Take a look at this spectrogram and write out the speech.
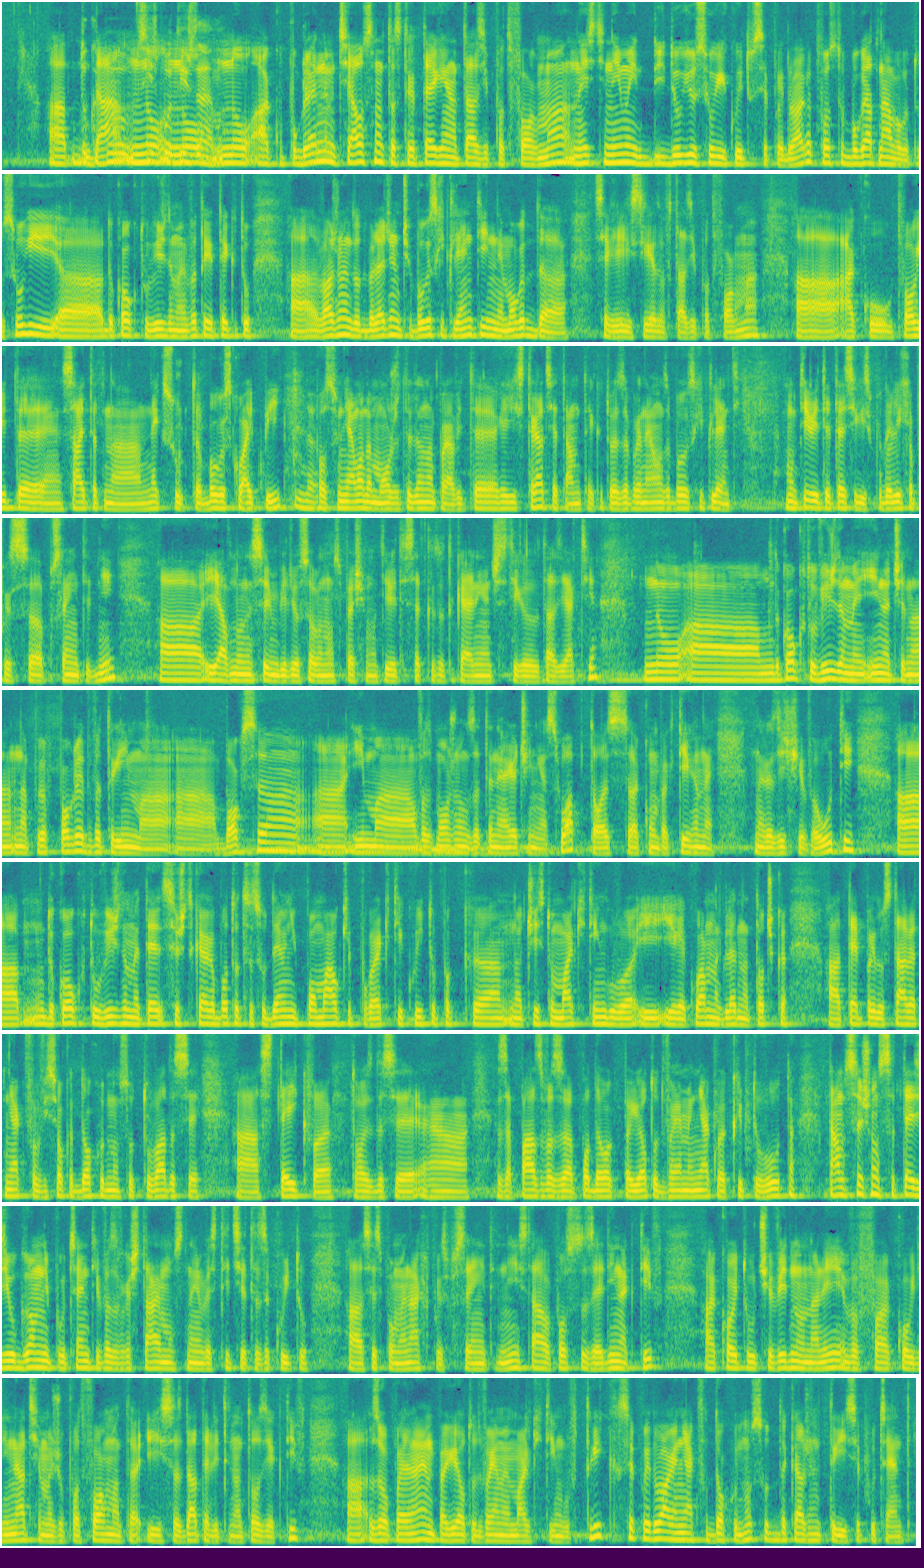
А, да, но, но, но ако погледнем цялостната стратегия на тази платформа, наистина има и, и други услуги, които се предлагат. Просто богат набор от услуги, а, доколкото виждаме вътре, тъй като а, важно е да отбележим, че български клиенти не могат да се регистрират в тази платформа. А, ако отворите сайтът на Next от българско IP, да. просто няма да можете да направите регистрация там, тъй като е забранено за български клиенти. Мотивите те си ги споделиха през последните дни. А, явно не са им били особено успешни мотивите, след като така или иначе стига до тази акция. Но а, доколкото виждаме иначе на, на пръв поглед, вътре има а, борса, а, има възможност за те наречения swap, т.е. конвертиране на различни валути. А, доколкото виждаме, те също така работят с отделни по-малки проекти, които пък а, на чисто маркетингова и, и рекламна гледна точка а, те предоставят някаква висока доходност от това да се а, стейква, т.е. да се а, запазва за по-дълъг период от време някоя криптовалута. Там всъщност са тези огромни проценти възвръщаемост на инвестицията, за които а, се споменаха през последните дни. Става въпрос за един актив, а, който очевидно нали, в координация между платформата и създателите на този актив а, за определен период от време маркетингов трик се предлага някаква доходност от да кажем 30%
